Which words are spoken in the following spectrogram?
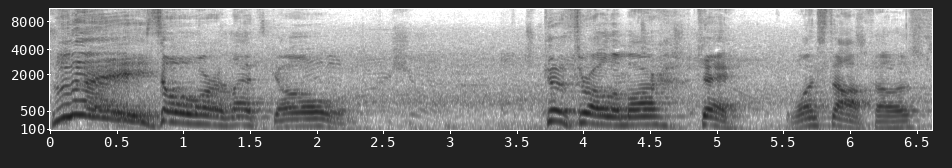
Lazor, let's go. Good throw, Lamar. Okay, one stop, fellas.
